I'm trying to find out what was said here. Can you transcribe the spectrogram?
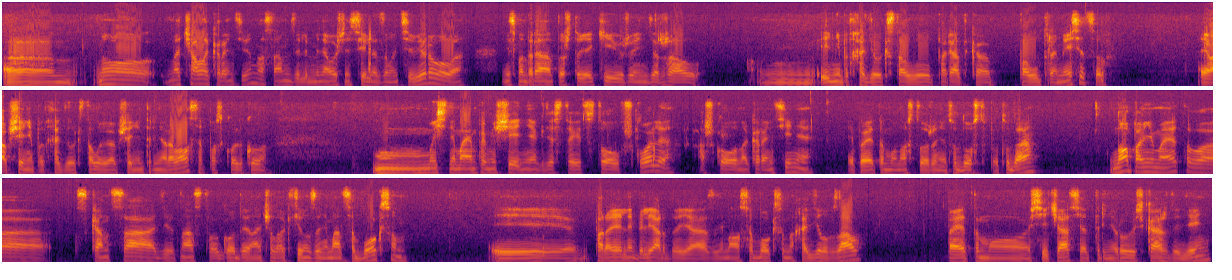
Эм, Но ну, начало карантина, на самом деле, меня очень сильно замотивировало. Несмотря на то, что я кей уже не держал и не подходил к столу порядка полутора месяцев, я вообще не подходил к столу и вообще не тренировался, поскольку мы снимаем помещение, где стоит стол в школе, а школа на карантине, и поэтому у нас тоже нет доступа туда. Но помимо этого, с конца 2019 года я начал активно заниматься боксом, и параллельно бильярду я занимался боксом и ходил в зал, поэтому сейчас я тренируюсь каждый день.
